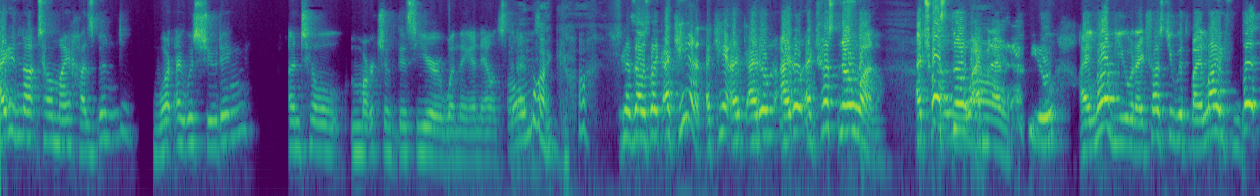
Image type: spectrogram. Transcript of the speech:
I did not tell my husband what I was shooting until March of this year when they announced oh it. Oh my gosh. Because I was like, I can't, I can't, I, I don't, I don't, I trust no one. I trust oh, no one. I love you. I love you and I trust you with my life, but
